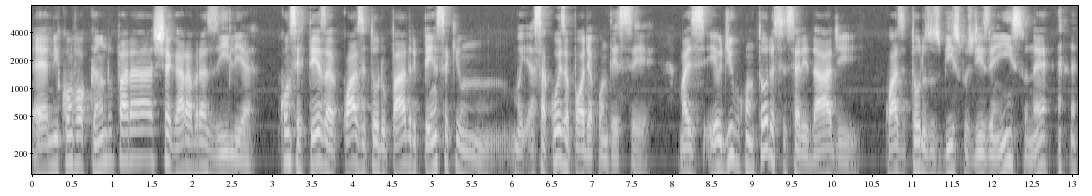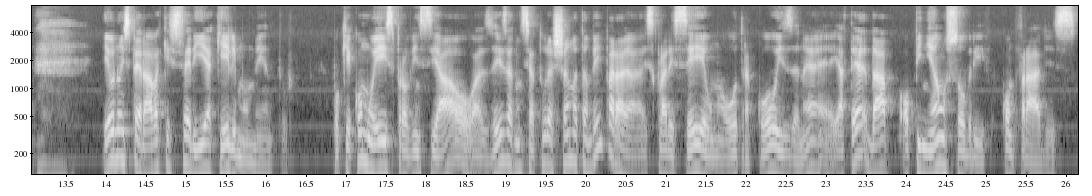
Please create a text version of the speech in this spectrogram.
é, me convocando para chegar a Brasília. Com certeza, quase todo padre pensa que um, essa coisa pode acontecer. Mas eu digo com toda sinceridade, quase todos os bispos dizem isso, né? Eu não esperava que seria aquele momento. Porque, como ex-provincial, às vezes a anunciatura chama também para esclarecer uma outra coisa, né? E até dar opinião sobre confrades.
